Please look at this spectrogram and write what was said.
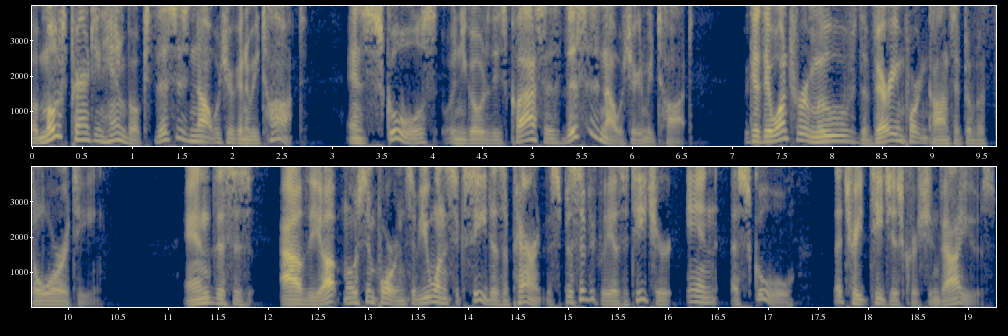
But most parenting handbooks, this is not what you're going to be taught. And schools, when you go to these classes, this is not what you're going to be taught because they want to remove the very important concept of authority. And this is out of the utmost importance if you want to succeed as a parent, specifically as a teacher in a school that treat, teaches Christian values.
